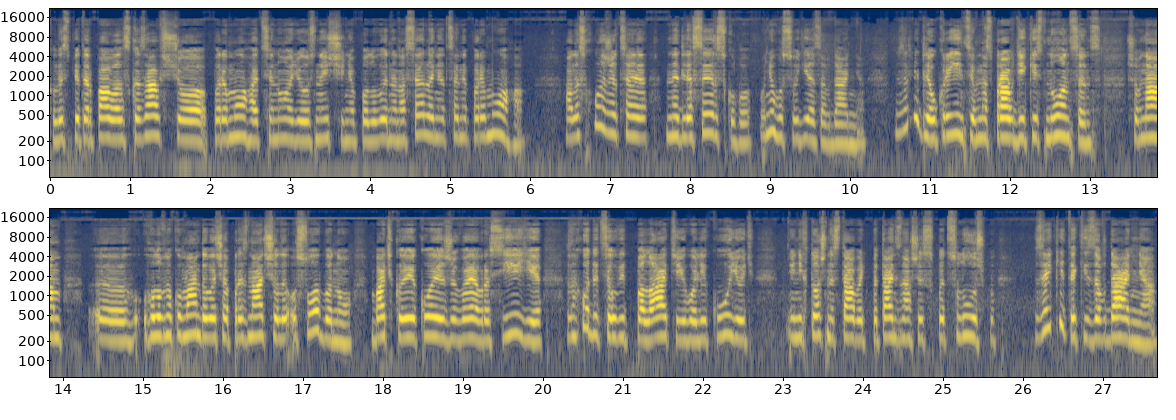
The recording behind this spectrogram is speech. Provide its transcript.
Колись Пітер Павел сказав, що перемога ціною знищення половини населення це не перемога. Але, схоже, це не для сирського, у нього своє завдання. Взагалі для українців насправді якийсь нонсенс, що нам е, головнокомандувача призначили особину, батько якої живе в Росії, знаходиться у відпалаті, його лікують, і ніхто ж не ставить питань з наших спецслужб. За які такі завдання,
